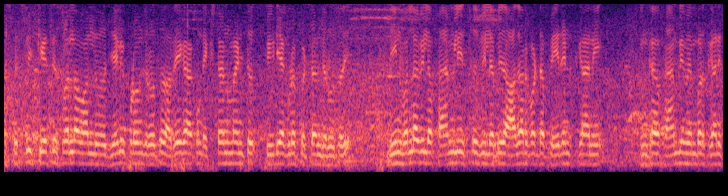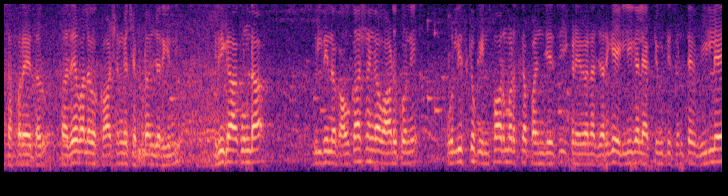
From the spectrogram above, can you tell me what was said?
ఆ స్పెసిఫిక్ కేసెస్ వల్ల వాళ్ళు జైలుకి పోవడం జరుగుతుంది. అదే కాకుండా ఎక్స్టర్న్మెంట్ పీడియా కూడా పెట్టడం జరుగుతుంది. దీనివల్ల వీళ్ళ ఫ్యామిలీస్ వీళ్ళ మీద ఆధారపడ్డ పేరెంట్స్ కానీ ఇంకా ఫ్యామిలీ మెంబర్స్ కానీ సఫర్ అవుతారు. సో అదే వాళ్ళకు కాషన్గా చెప్పడం జరిగింది. ఇది కాకుండా వీళ్ళు దీన్ని ఒక అవకాశంగా వాడుకొని పోలీస్కి ఒక ఇన్ఫార్మర్స్గా పనిచేసి ఇక్కడ ఏమైనా జరిగే ఇల్లీగల్ యాక్టివిటీస్ ఉంటే వీళ్ళే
